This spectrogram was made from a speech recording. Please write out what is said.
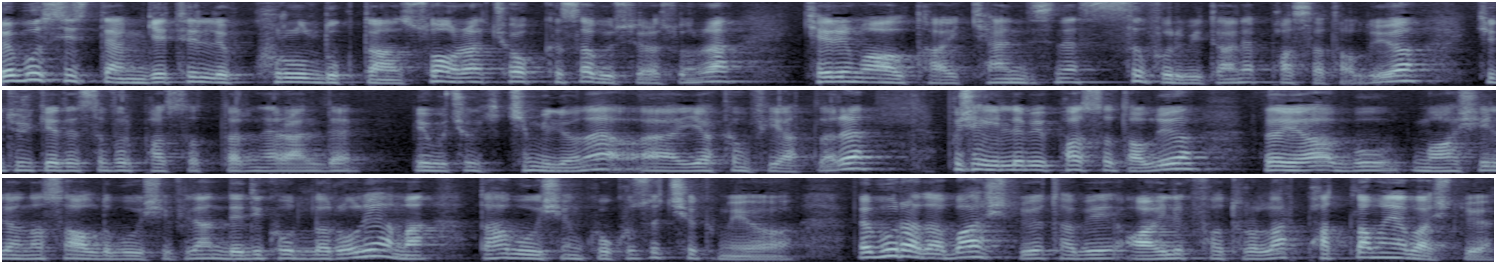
Ve bu sistem getirilip kurulduktan sonra çok kısa bir süre sonra Kerim Altay kendisine sıfır bir tane pasat alıyor. Ki Türkiye'de sıfır pasatların herhalde 1,5-2 milyona e, yakın fiyatları. Bu şekilde bir Passat alıyor ve ya bu maaşıyla nasıl aldı bu işi filan dedikodular oluyor ama daha bu işin kokusu çıkmıyor. Ve burada başlıyor tabii aylık faturalar patlamaya başlıyor.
